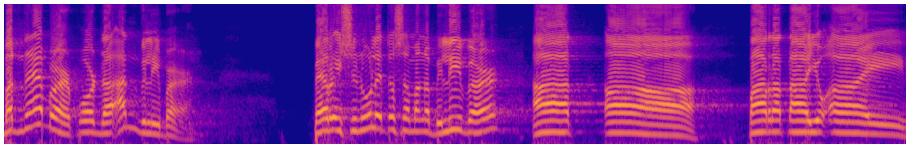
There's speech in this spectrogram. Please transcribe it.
but never for the unbeliever. Pero isinulat ito sa mga believer at uh, para tayo ay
